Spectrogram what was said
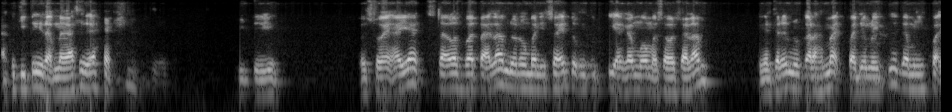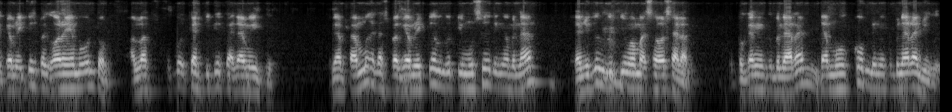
Aku cerita dia tak pernah rasa eh. Cerita je. Sesuai ayat, setelah Allah SWT mendorong Bani Israel untuk mengikuti agama Muhammad SAW dengan cara menukar rahmat kepada mereka dan menyifatkan mereka sebagai orang yang beruntung. Allah sebutkan tiga keadaan mereka. Yang pertama adalah sebagai mereka mengikuti Musa dengan benar dan juga mengikuti Muhammad SAW. Berpegang kebenaran dan menghukum dengan kebenaran juga.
